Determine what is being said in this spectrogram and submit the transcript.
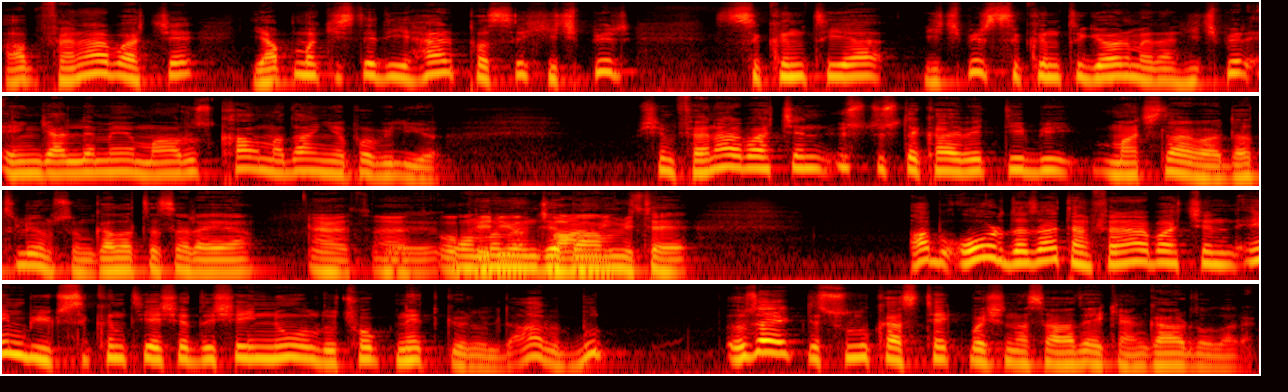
Abi Fenerbahçe yapmak istediği her pası hiçbir sıkıntıya, hiçbir sıkıntı görmeden, hiçbir engellemeye maruz kalmadan yapabiliyor. Şimdi Fenerbahçe'nin üst üste kaybettiği bir maçlar vardı. Hatırlıyor musun? Galatasaray'a. Evet, evet. E, ondan periyo, önce Banvit'e. Abi orada zaten Fenerbahçe'nin en büyük sıkıntı yaşadığı şeyin ne olduğu çok net görüldü. Abi bu özellikle Sulukas tek başına sahadayken gard olarak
